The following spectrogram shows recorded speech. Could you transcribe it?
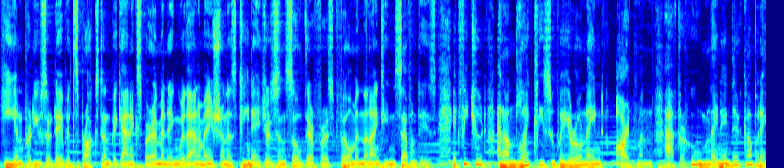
He and producer David Sproxton began experimenting with animation as teenagers and sold their first film in the 1970s. It featured an unlikely superhero named Aardman, after whom they named their company.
